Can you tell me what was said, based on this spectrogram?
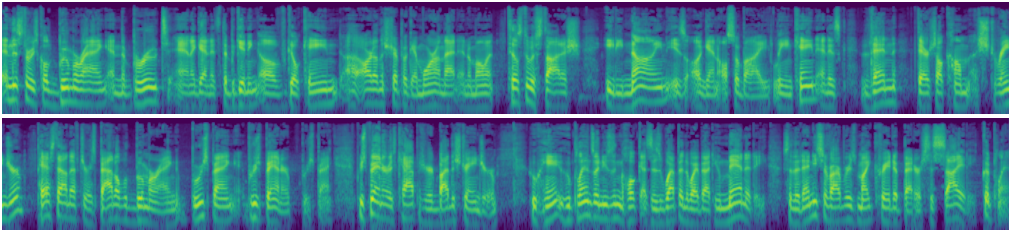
and this story is called Boomerang and the Brute. And again, it's the beginning of Gil Kane uh, art on the strip. Again, more on that in a moment. Tales to Astonish 89 is again also by Lee and Kane and is then there shall come a stranger. Passed out after his battle with Boomerang, Bruce Bang, Bruce Banner, Bruce Bang, Bruce Banner is captured by the stranger, who ha- who plans on using the Hulk as his weapon to wipe out humanity, so that any survivors might create a better society. Good plan.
